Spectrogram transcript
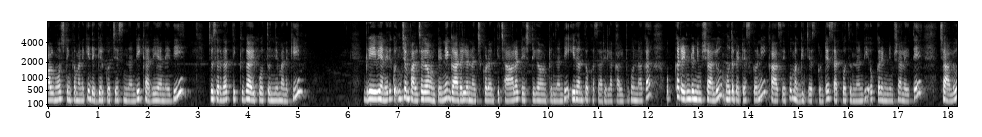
ఆల్మోస్ట్ ఇంకా మనకి దగ్గరకు వచ్చేసిందండి కర్రీ అనేది. చూసారు కదా థిక్గా అయిపోతుంది మనకి. గ్రేవీ అనేది కొంచెం పలచగా ఉంటేనే గారెలో నంచుకోవడానికి చాలా టేస్టీగా ఉంటుందండి. ఇదంతా ఒకసారి ఇలా కలుపుకున్నాక ఒక్క రెండు నిమిషాలు మూత పెట్టేసుకొని కాసేపు మగ్గించేసుకుంటే సరిపోతుందండి. ఒక్క రెండు నిమిషాలు అయితే చాలు.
